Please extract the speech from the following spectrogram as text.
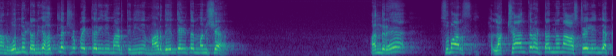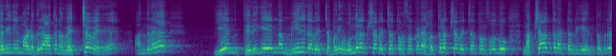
ನಾನು ಒಂದು ಟನ್ಗೆ ಹತ್ತು ಲಕ್ಷ ರೂಪಾಯಿ ಖರೀದಿ ಮಾಡ್ತೀನಿ, ಮಾಡಿದೆ ಅಂತ ಹೇಳ್ತಾನೆ ಮನುಷ್ಯ. ಅಂದರೆ ಸುಮಾರು ಲಕ್ಷಾಂತರ ಟನ್ನನ್ನು ಆಸ್ಟ್ರೇಲಿಯಿಂದ ಖರೀದಿ ಮಾಡಿದ್ರೆ ಆತನ ವೆಚ್ಚವೇ ಅಂದರೆ ಏನು ತೆರಿಗೆಯನ್ನು ಮೀರಿದ ವೆಚ್ಚ, ಬರೀ ಒಂದು ಲಕ್ಷ ವೆಚ್ಚ ತೋರಿಸೋ ಕಡೆ ಹತ್ತು ಲಕ್ಷ ವೆಚ್ಚ ತೋರಿಸೋದು ಲಕ್ಷಾಂತರ ಟನ್ಗೆ ಅಂತಂದರೆ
